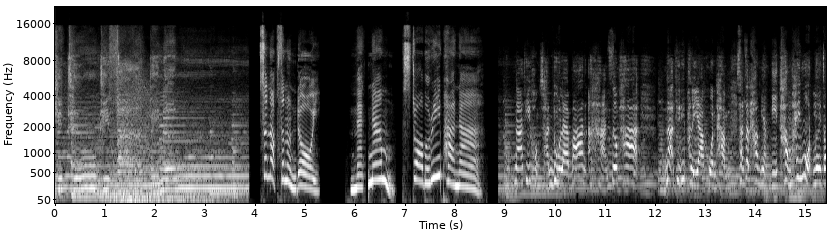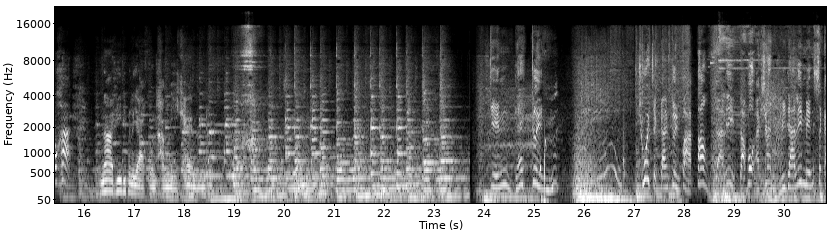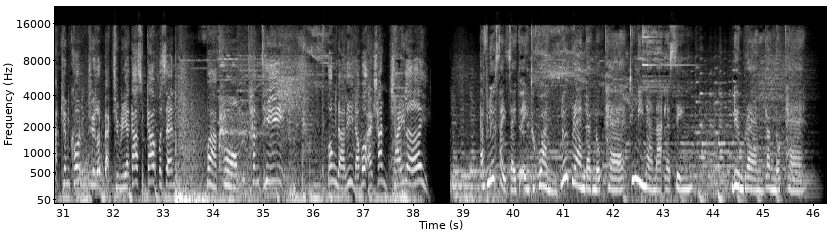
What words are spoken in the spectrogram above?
คิดถึงที่ฝากไปนั้น สนับสนุนโดยแมกนัมสตรอเบอรี่พานา หน้าที่ของฉันดูแลบ้านอาหารเสื้อผ้า หน้าที่ที่ภรรยาควรทำฉันจะทำอย่างดีทำให้หมดเลยเจ้าค่ะ หน้าที่ที่ภรรยาควรทำมีแค่นั้นหรือกินได้กลิ่น ช่วยจัดการกลิ่นปากต้องดาลี่ดับเบิลแอคชั่นมีดาลี่มินต์สกัดเข้มข้น ช่วยลดแบคทีเรีย 99%ปากหอมทันที ต้องดาลี่ดับเบิลแอคชั่นใช้เลย แอปเลือกใส่ใจตัวเองทุกวัน ด้วยแบรนด์รังนกแท้ที่มีนานะและซิงค์ดื่มแบรนด์รังนกแท้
